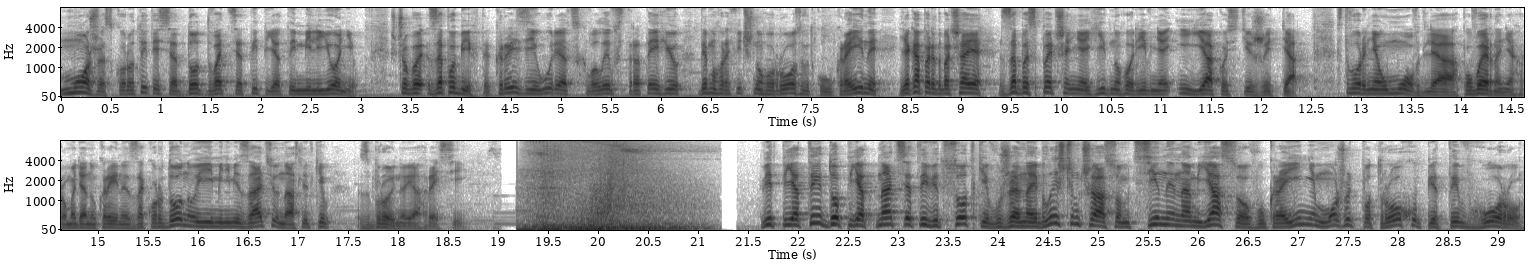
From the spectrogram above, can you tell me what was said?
може скоротитися до 25 мільйонів. Щоб запобігти кризі, уряд схвалив стратегію демографічного розвитку України, яка передбачає забезпечення гідного рівня і якості життя, створення умов для повернення громадян України з-за кордону і мінімізацію наслідків збройної агресії. Від 5 до 15 відсотків уже найближчим часом ціни на м'ясо в Україні можуть потроху піти вгору.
